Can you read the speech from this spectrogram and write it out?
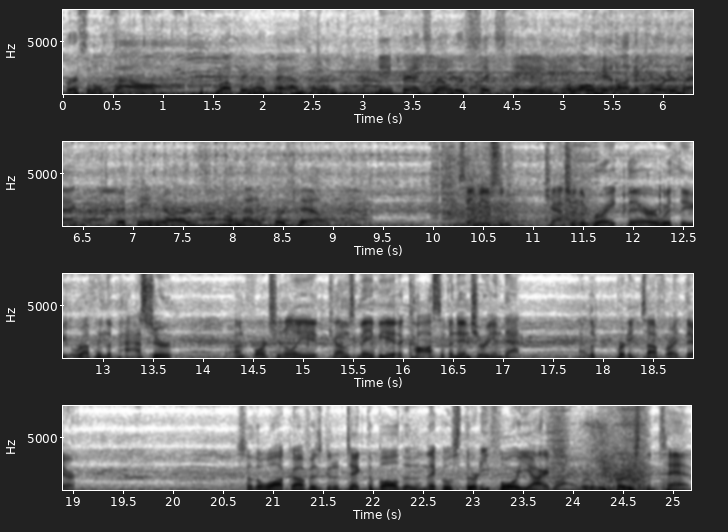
Personal foul, roughing the passer. Defense number 16, a low hit on the quarterback, 15 yards, automatic first down. Sam Houston catching the break there with the roughing the passer. Unfortunately, it comes maybe at a cost of an injury, and that, that looked pretty tough right there. So the walk-off is going to take the ball to the Nicholls 34-yard line, where it'll be first and 10.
